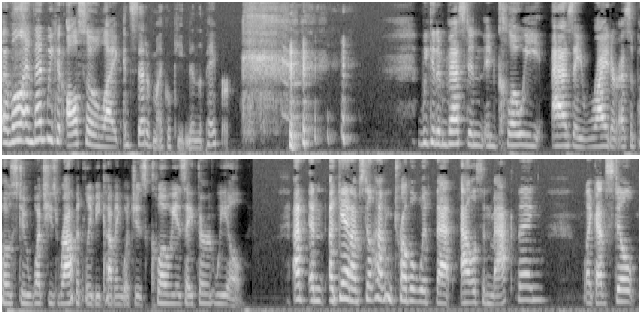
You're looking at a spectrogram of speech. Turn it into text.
uh, well, and then we could also like Instead of Michael Keaton in the paper. we could invest in in Chloe as a writer as opposed to what she's rapidly becoming, which is Chloe as a third wheel. And and again, I'm still having trouble with that Allison Mack thing. Like I'm still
